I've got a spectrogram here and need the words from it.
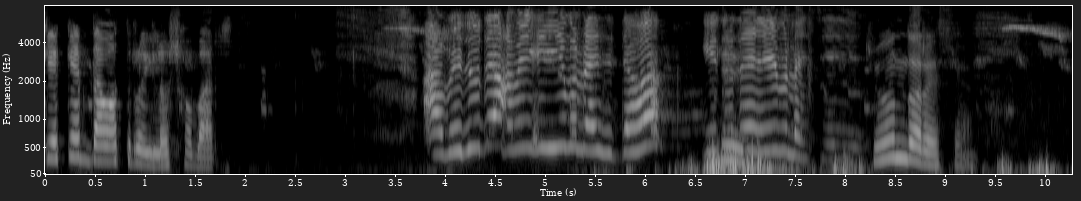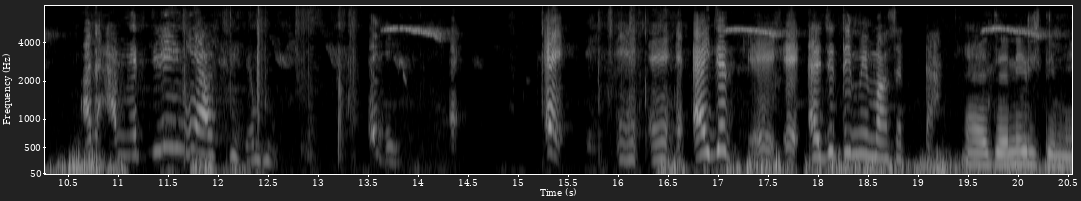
কেকের দাওয়াত রইল সবার আমি যদি আমি এই বানাইছি তো এই কি? দুধে এই বানাইছি সুন্দর হয়েছে আর আমি আসছি এই যে এই যে তিমি মাছেরটা এই যে নীল তিমি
